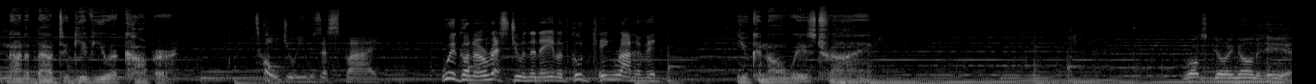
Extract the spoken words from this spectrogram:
Not about to give you a copper. Told you he was a spy. We're gonna arrest you in the name of good King Radovid. You can always try. What's going on here?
